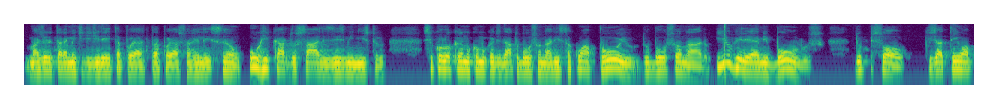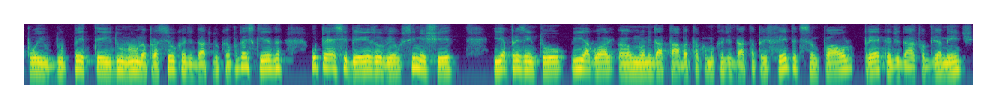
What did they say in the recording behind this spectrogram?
majoritariamente de direita, para apoiar sua reeleição, o Ricardo Salles, ex-ministro se colocando como candidato bolsonarista com apoio do Bolsonaro, e o Guilherme Boulos, do PSOL, que já tem o apoio do PT e do Lula para ser o candidato do campo da esquerda, o PSB resolveu se mexer e apresentou, e agora é o nome da Tabata como candidata a prefeita de São Paulo, pré-candidato, obviamente,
